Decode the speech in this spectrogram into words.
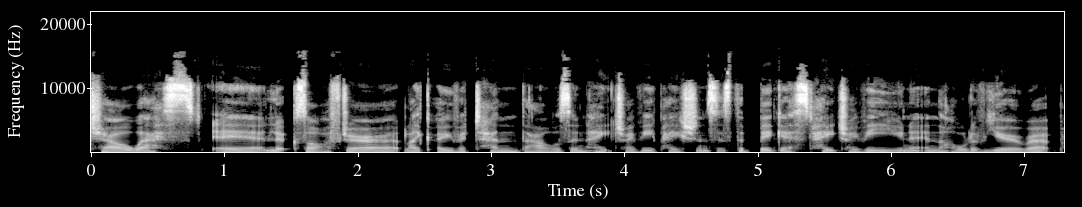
Chel West looks after like over 10,000 HIV patients. It's the biggest HIV unit in the whole of Europe.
